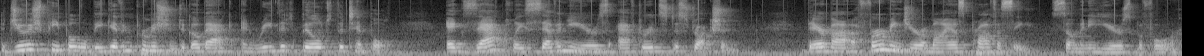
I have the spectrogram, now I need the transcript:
the Jewish people will be given permission to go back and rebuild the temple exactly seven years after its destruction, thereby affirming Jeremiah's prophecy so many years before.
